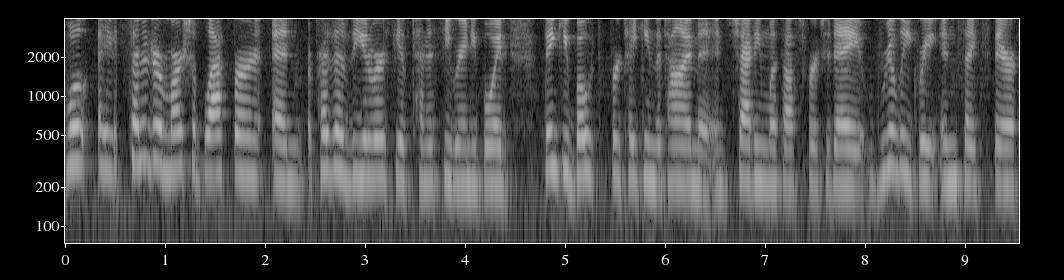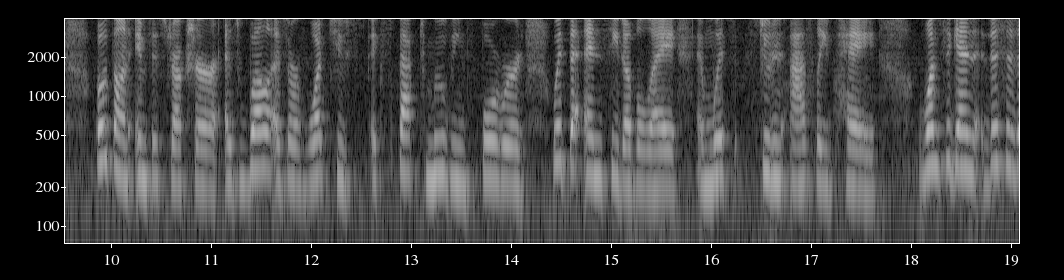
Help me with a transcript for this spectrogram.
Well, hey, Senator Marsha Blackburn and President of the University of Tennessee, Randy Boyd, thank you both for taking the time and chatting with us for today. Really great insights there, both on infrastructure as well as sort of what to expect moving forward with the NCAA and with student athlete pay. Once again, this is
